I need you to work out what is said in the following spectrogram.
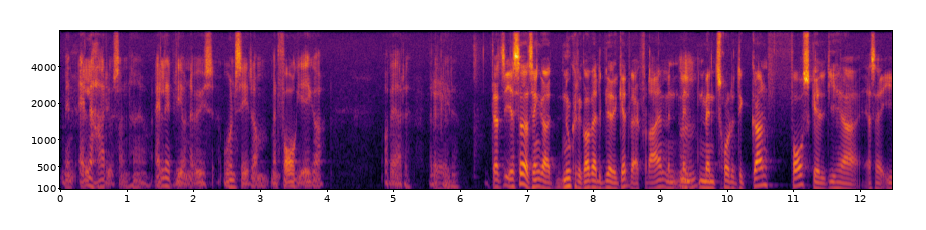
men alle har det jo sådan her, jo. alle bliver jo nervøse, uanset om man foregiver ikke at, at være det, eller Øh, blive det. Der, jeg sidder og tænker, at nu kan det godt være, at det bliver lidt gætværk for dig, men, mm. men, Mhm. men tror du, det gør en forskel, de her, altså i,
